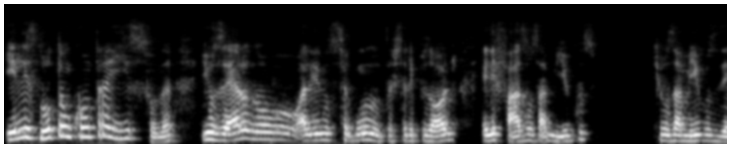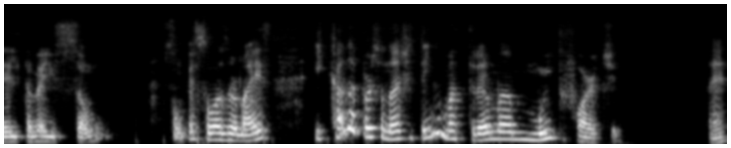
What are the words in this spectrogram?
E eles lutam contra isso, né? E o Zero, no, ali no segundo, terceiro episódio, ele faz uns amigos, que os amigos dele também são, são pessoas normais, E cada personagem tem uma trama muito forte. Né?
